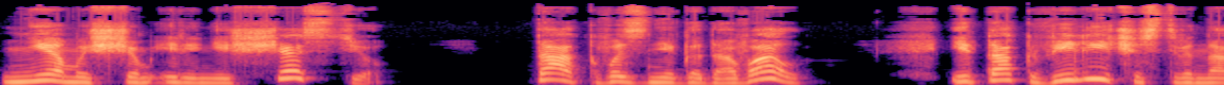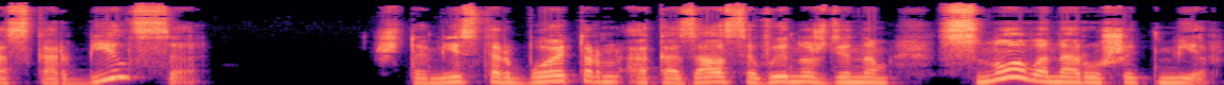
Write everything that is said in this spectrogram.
немощам или несчастью, так вознегодовал и так величественно оскорбился, что мистер Бойтерн оказался вынужденным снова нарушить мир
